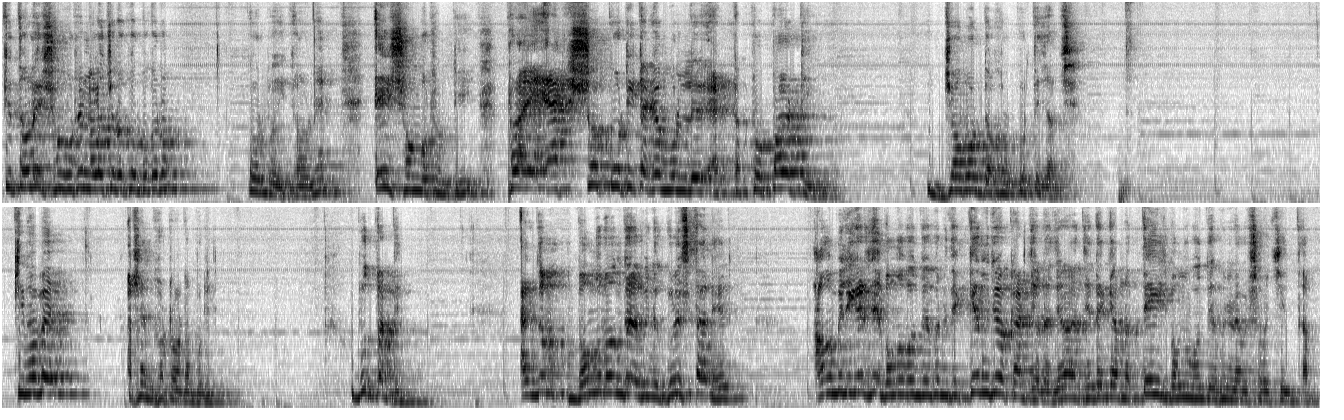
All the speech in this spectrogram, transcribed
কিন্তু তাহলে এই সংগঠন আলোচনা করব কেন? করব এই কারণে এই সংগঠনটি প্রায় একশো কোটি টাকা মূল্যের একটা প্রপার্টি জবরদখল করতে যাচ্ছে। কীভাবে? আসেন ঘটনাটা বলি। বুধবার দিন একদম বঙ্গবন্ধু অভিনয় গুলিস্তানের আওয়ামী লীগের যে বঙ্গবন্ধু অভিনীতি কেন্দ্রীয় কার্যালয়, যারা যেটাকে আমরা তেইশ বঙ্গবন্ধু অভিনয় নামে সবাই চিনতাম।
